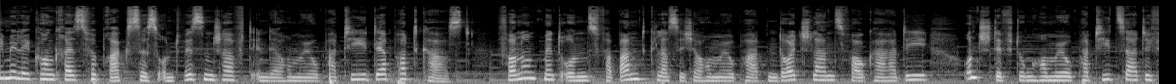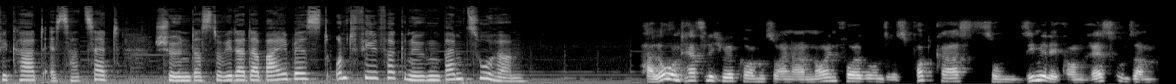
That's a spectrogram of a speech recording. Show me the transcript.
Simile-Kongress für Praxis und Wissenschaft in der Homöopathie, der Podcast. Von und mit uns Verband Klassischer Homöopathen Deutschlands VKHD und Stiftung Homöopathiezertifikat SHZ. Schön, dass du wieder dabei bist und viel Vergnügen beim Zuhören. Hallo und herzlich willkommen zu einer neuen Folge unseres Podcasts zum Simile-Kongress, unserem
